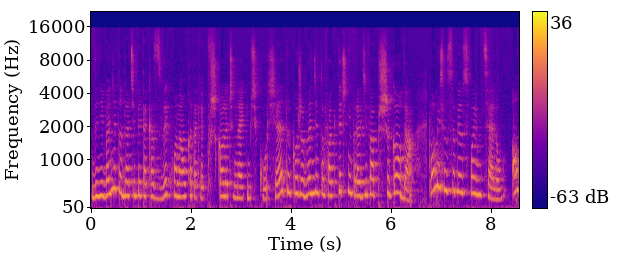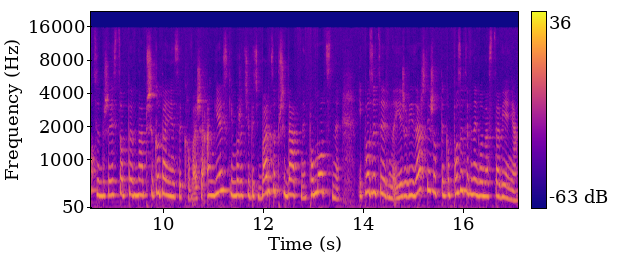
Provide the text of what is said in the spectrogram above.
gdy nie będzie to dla Ciebie taka zwykła nauka, tak jak w szkole czy na jakimś kursie, tylko że będzie to faktycznie prawdziwa przygoda. Pomyśl sobie o swoim celu, o tym, że jest to pewna przygoda językowa, że angielski może Ci być bardzo przydatny, pomocny i pozytywny. Jeżeli zaczniesz od tego pozytywnego nastawienia,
